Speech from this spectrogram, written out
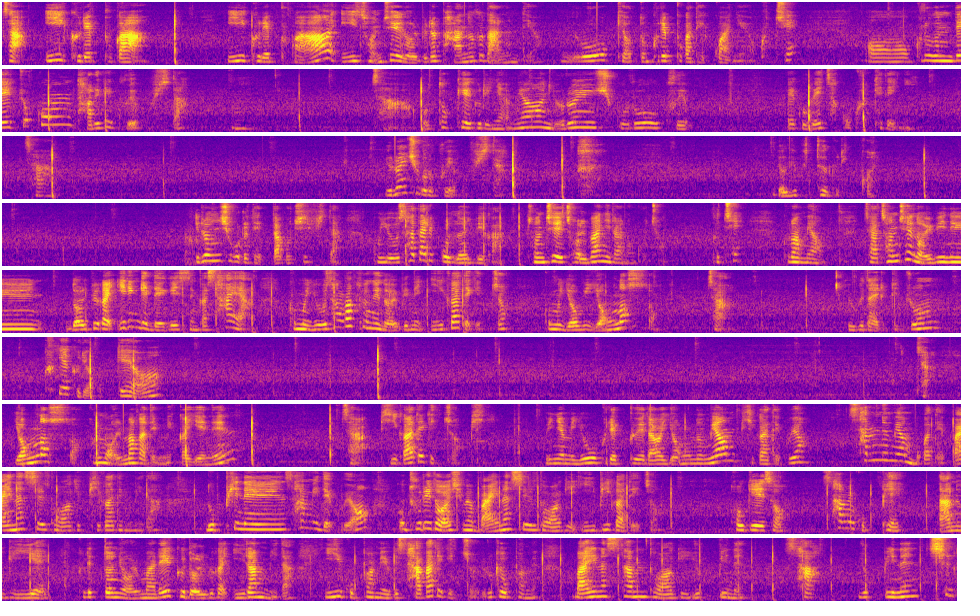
자, 이 그래프가 이 그래프가 이 전체의 넓이를 반으로 나눈대요. 이렇게 어떤 그래프가 될 거 아니에요. 그치? 어, 그런데 조금 다르게 구해봅시다. 음. 자, 어떻게 그리냐면 이런 식으로 구해. 아이고 왜 자꾸 그렇게 되니? 자, 이런 식으로 구해봅시다. 여기부터 그릴 걸. 이런 식으로 됐다고 칩시다. 그럼 요 사다리꼴 넓이가 전체의 절반이라는 거죠. 그치? 그러면 자 전체 넓이는 넓이가 1인 게 4개 있으니까 4야. 그러면 요 삼각형의 넓이는 2가 되겠죠? 그러면 여기 0 넣었어. 자 여기다 이렇게 좀 크게 그려볼게요. 자, 0 넣었어. 그러면 얼마가 됩니까? 얘는 자, b가 되겠죠. b. 왜냐면 요 그래프에다가 0 넣으면 b가 되고요. 3 넣으면 뭐가 돼? 마이너스 1 더하기 b가 됩니다. 높이는 3이 되고요. 그럼 둘이 더하시면 마이너스 1 더하기 2b가 되죠. 거기에서 3을 곱해 나누기 2에 그랬더니 얼마래? 그 넓이가 2랍니다. 2 곱하면 여기 4가 되겠죠. 이렇게 곱하면 마이너스 3 더하기 6b는 4, 6b는 7,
